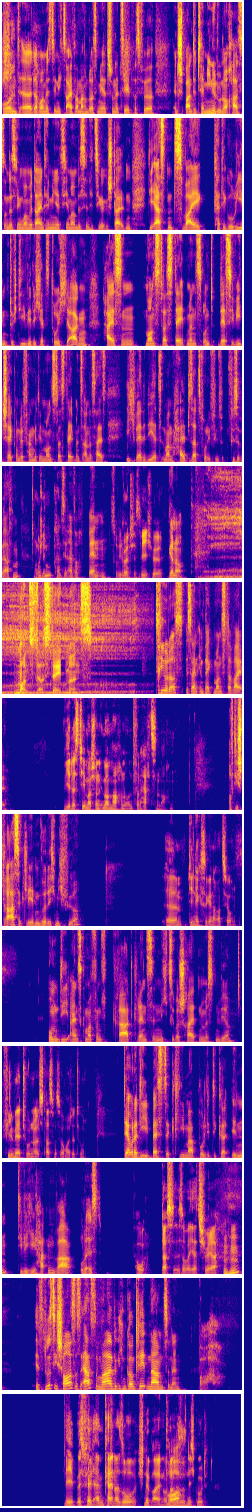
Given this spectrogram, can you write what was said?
Und äh, da wollen wir es dir nicht so einfach machen. Du hast mir jetzt schon erzählt, was für entspannte Termine du noch hast. Und deswegen wollen wir deinen Termin jetzt hier mal ein bisschen hitziger gestalten. Die ersten zwei Kategorien, durch die wir dich jetzt durchjagen, heißen Monster Statements und der CV-Check. Und wir fangen mit den Monster Statements an. Das heißt, ich werde dir jetzt immer einen Halbsatz vor die Fü Füße werfen okay. und du kannst ihn einfach beenden, so wie Gut, du möchtest. wie ich will. Genau. Monster Statements. Triodos ist ein Impact-Monster, weil wir das Thema schon immer machen und von Herzen machen. Auf die Straße kleben würde ich mich für ähm, die nächste Generation. Um die 1,5 Grad Grenze nicht zu überschreiten, müssten wir viel mehr tun als das, was wir heute tun. Der oder die beste Klimapolitikerin, die wir je hatten, war oder ist? Oh, das ist aber jetzt schwer. Mhm. Jetzt du hast die Chance, das erste Mal wirklich einen konkreten Namen zu nennen. Boah. Nee, es fällt einem keiner so Schnipp ein und Boah. dann ist es nicht gut.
